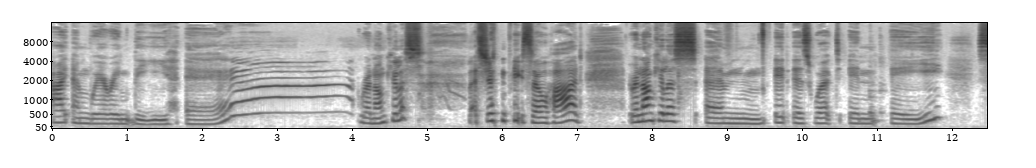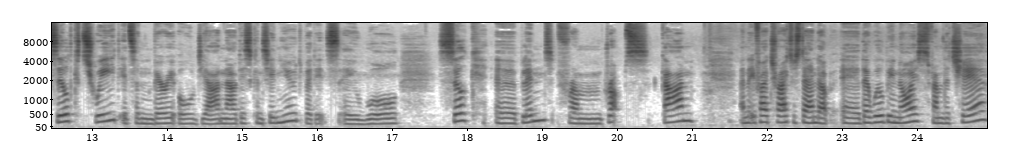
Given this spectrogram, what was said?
I am wearing the uh, ranunculus. that shouldn't be so hard. Ranunculus, um, it is worked in a silk tweed. It's a very old yarn, now discontinued, but it's a wool silk uh, blend from Drops Garn. And if I try to stand up, uh, there will be noise from the chair.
